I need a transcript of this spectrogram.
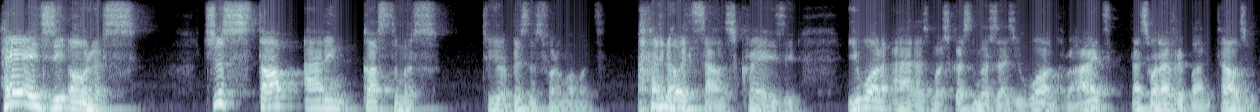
Hey, agency owners, just stop adding customers to your business for a moment. I know it sounds crazy. You want to add as much customers as you want, right? That's what everybody tells you.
